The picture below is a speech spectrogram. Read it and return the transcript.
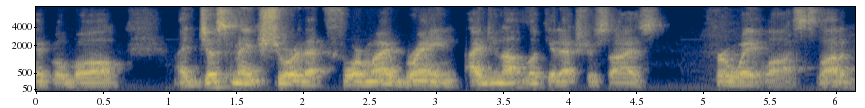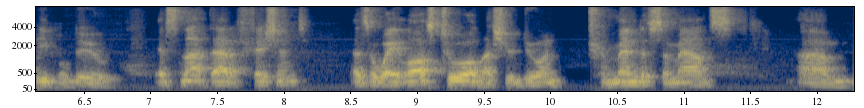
pickleball. I just make sure that for my brain, I do not look at exercise for weight loss. A lot of people do. It's not that efficient as a weight loss tool unless you're doing tremendous amounts. Um,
